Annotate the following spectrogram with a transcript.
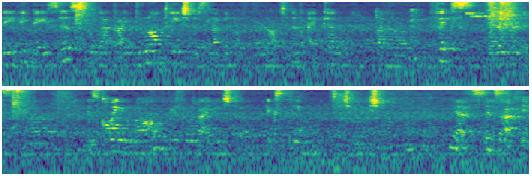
daily basis so that I do not reach this level of burnout so that I can uh, fix whatever is, uh, is going wrong before I reach the extreme situation. Yes, exactly.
